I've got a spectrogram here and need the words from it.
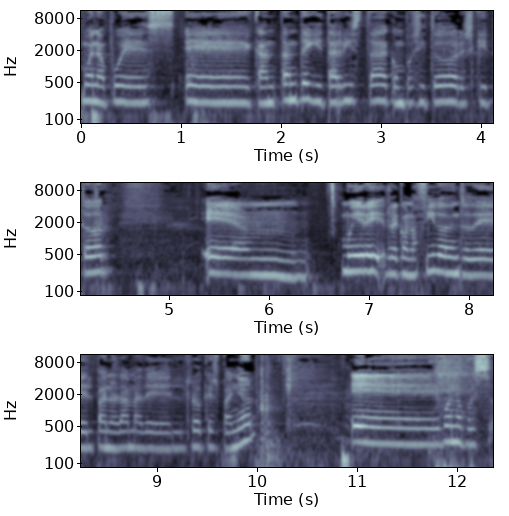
Bueno, pues eh, cantante, guitarrista, compositor, escritor, em, muy reconocido dentro del panorama del rock español. Eh, bueno, pues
